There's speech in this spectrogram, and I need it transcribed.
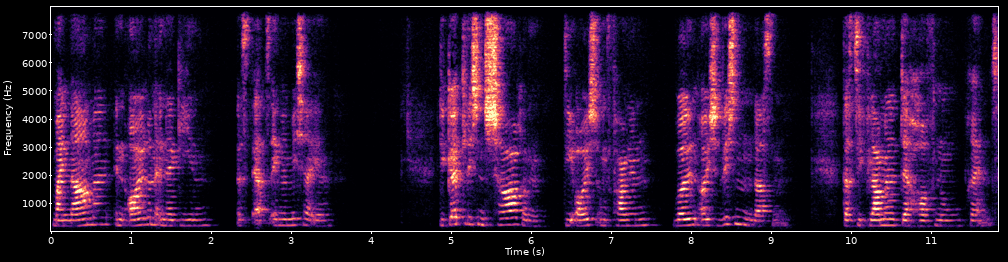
mein Name in euren Energien ist Erzengel Michael. Die göttlichen Scharen, die euch umfangen, wollen euch wissen lassen, dass die Flamme der Hoffnung brennt.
